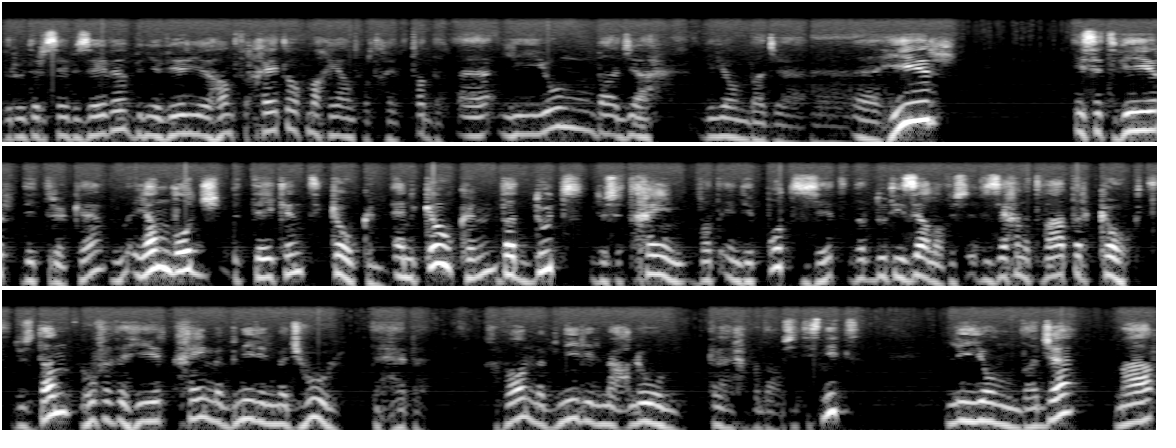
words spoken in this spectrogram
Broeder 77, ben je weer je hand vergeten of mag je antwoord geven? Wat dan? Liyondaja. Uh, hier is het weer die truc. Hè? Yandoj betekent koken. En koken, dat doet, dus hetgeen wat in die pot zit, dat doet hij zelf. Dus we zeggen het water kookt. Dus dan hoeven we hier geen mabni lil majhool te hebben. Gewoon mabni lil ma'loom krijgen we dan. Dus het is niet liyondaja, maar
